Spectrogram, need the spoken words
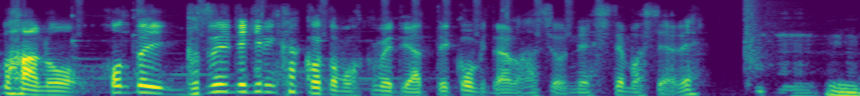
まあ、あの、本当に物理的に書くことも含めてやっていこうみたいな話をね、してましたよね。うん。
